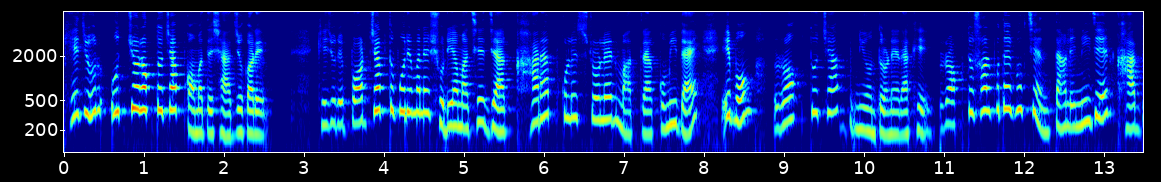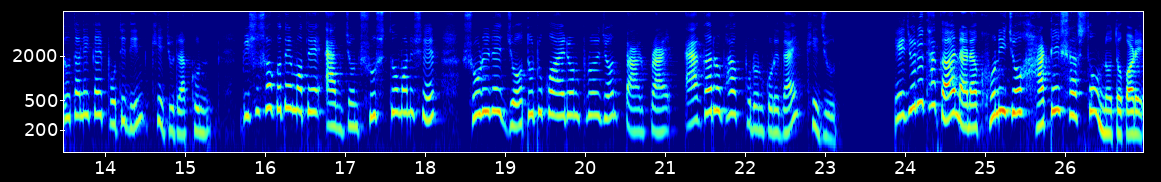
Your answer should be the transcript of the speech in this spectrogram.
খেজুর উচ্চ রক্তচাপ কমাতে সাহায্য করে। খেজুরে পর্যাপ্ত পরিমাণে সোডিয়াম আছে যা খারাপ কোলেস্ট্রলের মাত্রা কমিয়ে দেয় এবং রক্তচাপ নিয়ন্ত্রণে রাখে। রক্ত স্বল্পতায় ভুগছেন, তাহলে নিজের খাদ্য তালিকায় প্রতিদিন খেজুর রাখুন। বিশেষজ্ঞদের মতে, একজন সুস্থ মানুষের শরীরে যতটুকু আয়রন প্রয়োজন, তার প্রায় এগারো ভাগ পূরণ করে দেয় খেজুর। খেজুরে থাকা নানা খনিজ হার্টের স্বাস্থ্য উন্নত করে।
